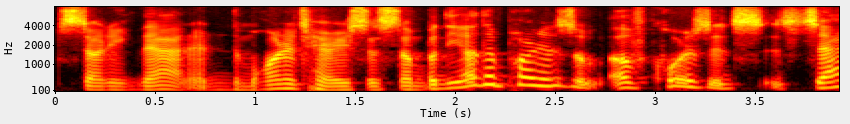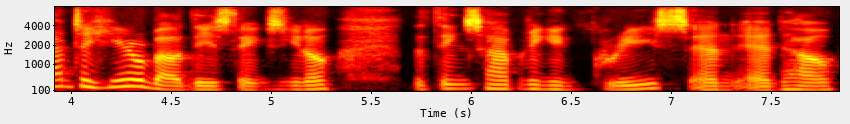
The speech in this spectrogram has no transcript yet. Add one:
studying that and the monetary system. But the other part is, of- of course, it's, it's sad to hear about these things. You know, the things happening in Greece and and how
